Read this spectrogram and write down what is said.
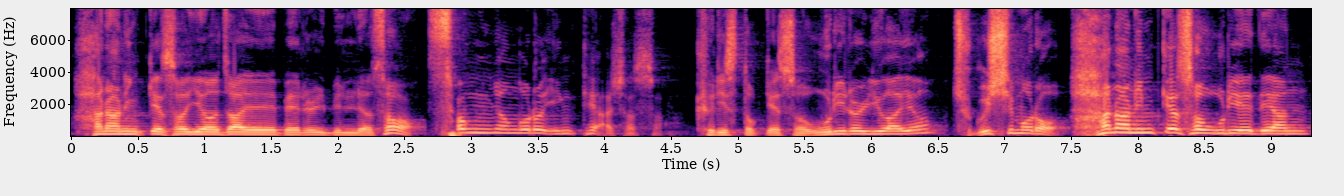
하나님께서 여자의 배를 빌려서 성령으로 잉태하셔서 그리스도께서 우리를 위하여 죽으심으로 하나님께서 우리에 대한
